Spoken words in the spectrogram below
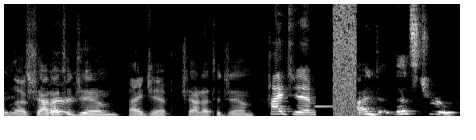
Look, Shout out to Jim. Hi Jim. Shout out to Jim. Hi, Jim. I d- that's true.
